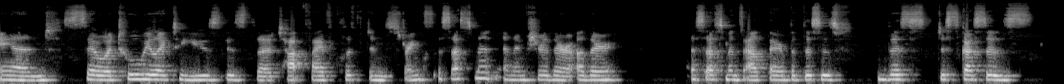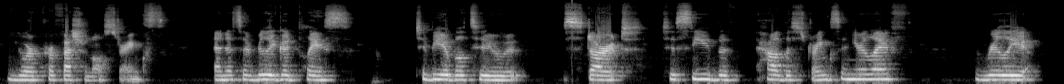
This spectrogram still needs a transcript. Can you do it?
And so a tool we like to use is the top five Clifton Strengths Assessment. And I'm sure there are other assessments out there, but this is this discusses your professional strengths, and it's a really good place to be able to start to see the how the strengths in your life really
